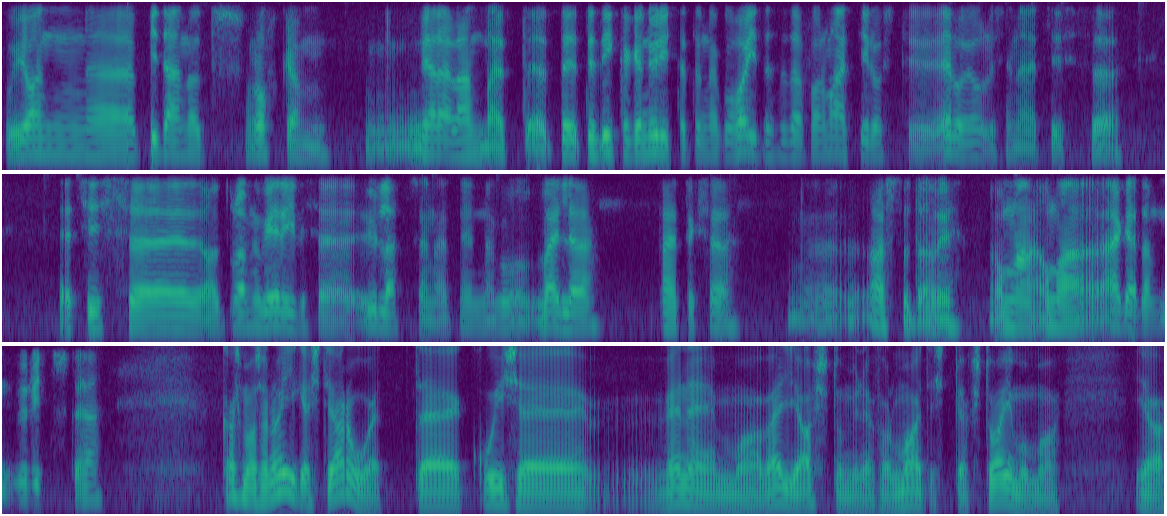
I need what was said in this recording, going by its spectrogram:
kui on äh, pidanud rohkem järele andma, et, et, et, et ikkagi on üritatud nagu hoida seda formaati ilusti elujõulisena, et siis äh, et siis äh, tuleb nagu erilise üllatusena, et nüüd nagu välja tahetakse äh, astuda või oma, oma ägedam üritus teha. kas ma saan õigesti aru, et äh, kui see Venemaa väljaastumine formaadist peaks toimuma ja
